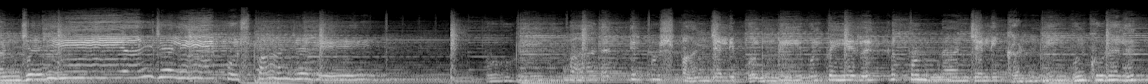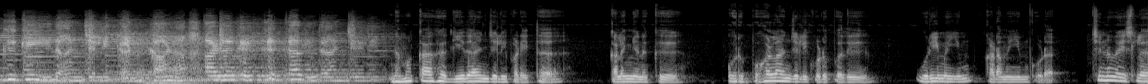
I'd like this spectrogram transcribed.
அஞ்சலி அஞ்சலி புஷ்பாஞ்சலி. பூவே பாதத்தில் புஷ்பாஞ்சலி பொன்னே உன் பெயருக்கு பொன்னாஞ்சலி கண்ணி உன் குரலுக்கு கீதாஞ்சலி கண் காணா அழகுக்கு கவிதாஞ்சலி. நமக்காக கீதாஞ்சலி படைத்த கலைஞனுக்கு ஒரு புகழாஞ்சலி கொடுப்பது உரிமையும் கடமையும் கூட. சின்ன வயசில்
